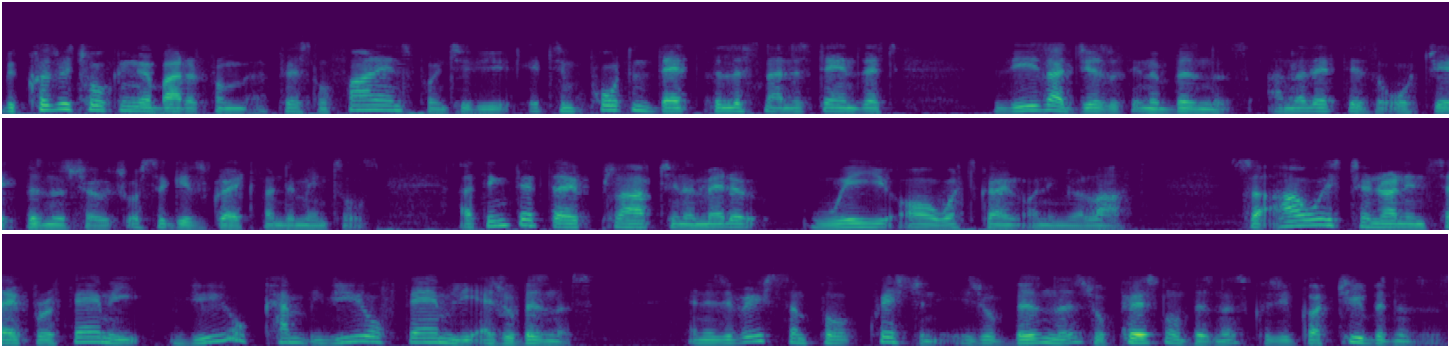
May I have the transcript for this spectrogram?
Because we're talking about it from a personal finance point of view, it's important that the listener understands that these ideas within a business, I know that there's the Orchard Business Show, which also gives great fundamentals. I think that they apply to no matter where you are, what's going on in your life. So I always turn around and say, for a family, view your, com- view your family as your business. And there's a very simple question. Is your business, your personal business, because you've got two businesses.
